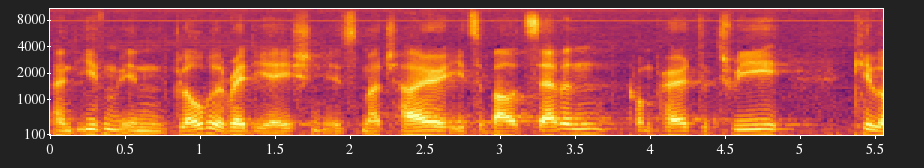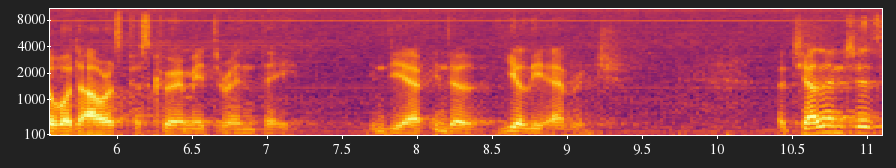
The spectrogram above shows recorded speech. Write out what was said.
and even in global radiation it's much higher. It's about seven compared to three kilowatt hours per square meter in day in the, in the yearly average. The challenges,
